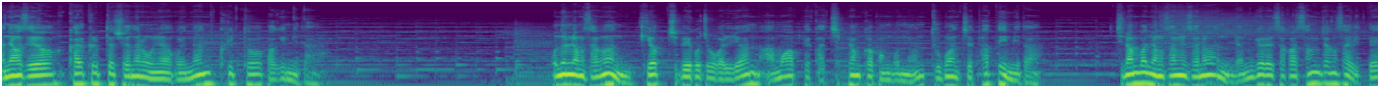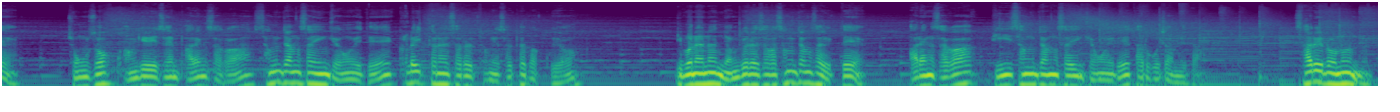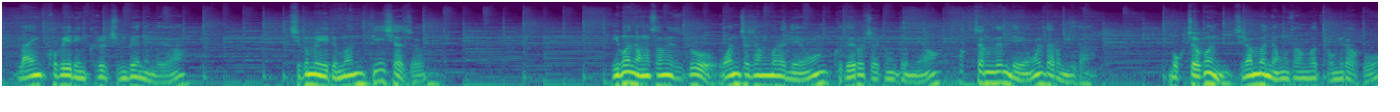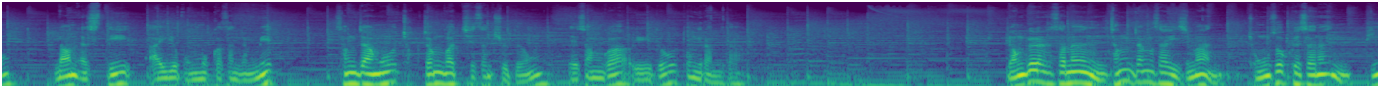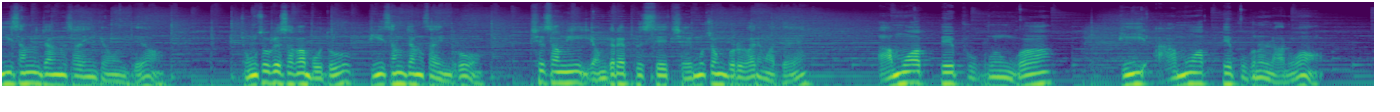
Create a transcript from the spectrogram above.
안녕하세요. 칼크립토 채널을 운영하고 있는 크립토 박입니다. 오늘 영상은 기업 지배구조 관련 암호화폐 가치평가 방법론 두 번째 파트입니다. 지난번 영상에서는 연결회사가 상장사일 때 종속 관계회사인 발행사가 상장사인 경우에 대해 클레이턴 회사를 통해 살펴봤고요. 이번에는 연결회사가 상장사일 때 발행사가 비상장사인 경우에 대해 다루고자 합니다. 사례로는 라인컵의 링크를 준비했는데요. 지금의 이름은 핀시아죠. 이번 영상에서도 원 저작물의 내용은 그대로 적용되며 확장된 내용을 다룹니다. 목적은 지난번 영상과 동일하고 non-ST IO 공모가 산정 및 상장 후 적정가치 산출 등 대상과 의의도 동일합니다. 연결회사는 상장사이지만 종속회사는 비상장사인 경우인데요. 종속회사가 모두 비상장사이므로 최상위 연결FS의 재무 정보를 활용하되 암호화폐 부분과 비암호화폐 부분을 나누어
